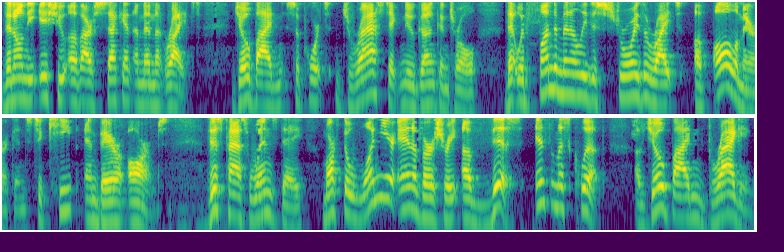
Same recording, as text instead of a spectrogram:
than on the issue of our Second Amendment rights. Joe Biden supports drastic new gun control that would fundamentally destroy the rights of all Americans to keep and bear arms. This past Wednesday marked the one year anniversary of this infamous clip of Joe Biden bragging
